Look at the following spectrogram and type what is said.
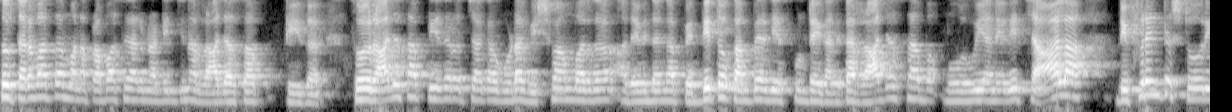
సో తర్వాత మన ప్రభాస్ గారు నటించిన Raja Saab teaser so Raja Saab teaser వచ్చాక కూడా విశ్వాంబర్ అదేవిధంగా పెద్దితో కంపేర్ చేసుకుంటే కనుక రాజసాబ్ మూవీ అనేది చాలా డిఫరెంట్ స్టోరీ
